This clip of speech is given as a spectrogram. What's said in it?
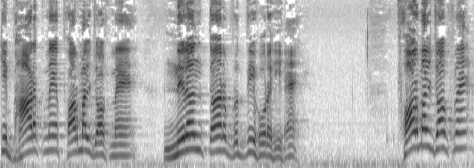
कि भारत में फॉर्मल जॉब में निरंतर वृद्धि हो रही है। फॉर्मल जॉब्स में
